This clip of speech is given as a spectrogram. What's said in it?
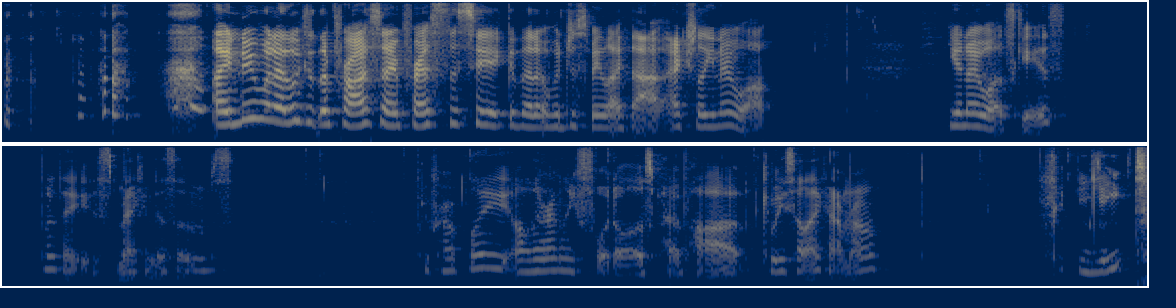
I knew when I looked at the price and I pressed the tick that it would just be like that. Actually, you know what? You know what, skis? What are these mechanisms? We probably, oh, they're only $4 per part. Can we sell our camera? Yeet.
